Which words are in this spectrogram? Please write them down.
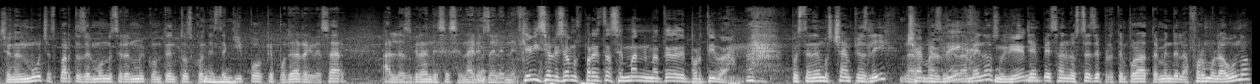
sino en muchas partes del mundo serán muy contentos con este equipo que podrá regresar a los grandes escenarios del NFL. ¿Qué visualizamos para esta semana en materia deportiva? Ah, pues tenemos Champions League, nada Champions más League, menos. Muy bien. Ya empiezan los test de pretemporada también de la Fórmula 1,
